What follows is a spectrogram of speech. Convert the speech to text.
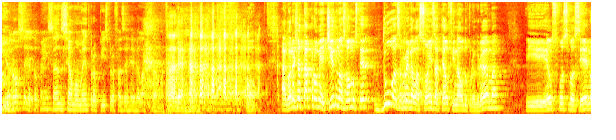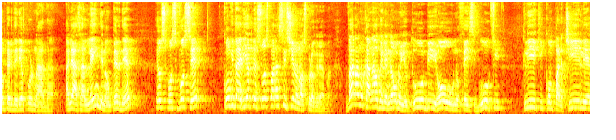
Eu não sei, eu tô pensando se é o momento propício para fazer revelação. Né? Bom, agora já está prometido, nós vamos ter duas revelações até o final do programa. E eu, se fosse você, não perderia por nada. Aliás, além de não perder, eu, se fosse você, convidaria pessoas para assistir ao nosso programa. Vai lá no canal do Ele Não no YouTube ou no Facebook, clique, compartilhe,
